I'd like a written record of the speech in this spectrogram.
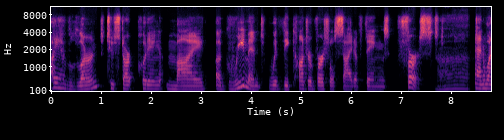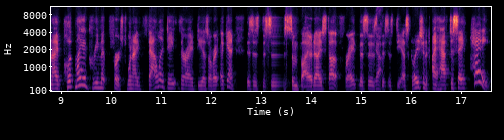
I have learned to start putting my agreement with the controversial side of things first. Ah. And when I put my agreement first, when I validate their ideas, all right, again, this is this is some biodie stuff, right? This is yeah. this is de-escalation. I have to say, hey,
